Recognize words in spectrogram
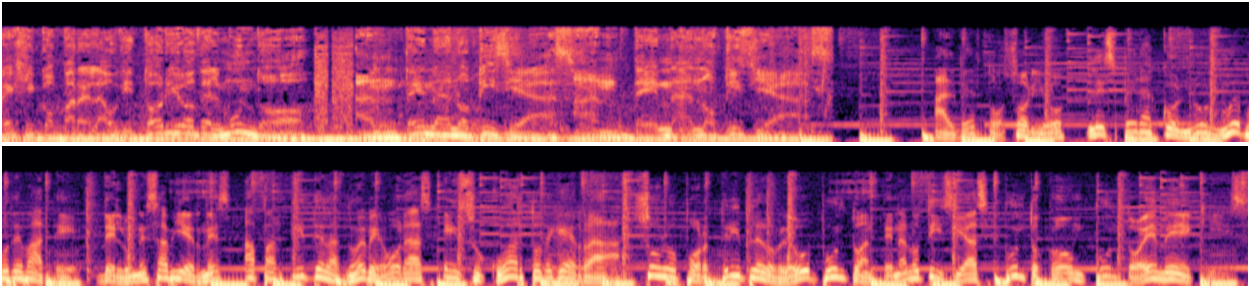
México, para el auditorio del mundo. Antena Noticias. Antena Noticias. Alberto Osorio le espera con un nuevo debate de lunes a viernes a partir de las 9 horas en su cuarto de guerra, solo por www.antenanoticias.com.mx.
